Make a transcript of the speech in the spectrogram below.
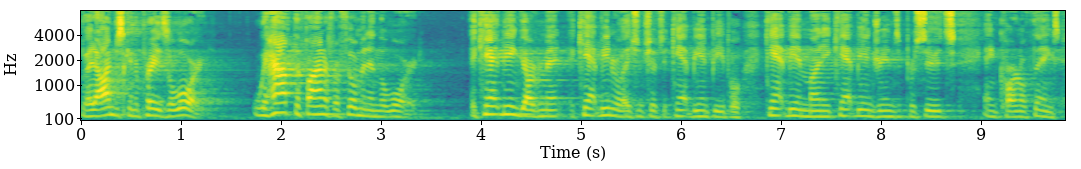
But I'm just going to praise the Lord. We have to find our fulfillment in the Lord. It can't be in government. It can't be in relationships. It can't be in people. It can't be in money. It can't be in dreams and pursuits and carnal things. It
